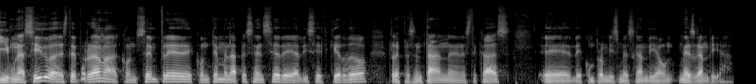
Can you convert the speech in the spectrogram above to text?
I una assídua d'aquest programa. Com sempre, contem amb la presència d'Alicia Izquierdo, representant, en aquest cas, eh, de Compromís Més Gandia. Més Gandia.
